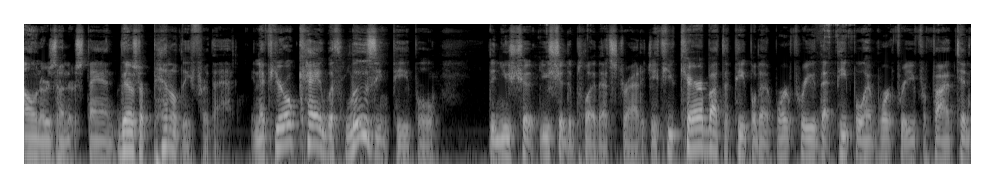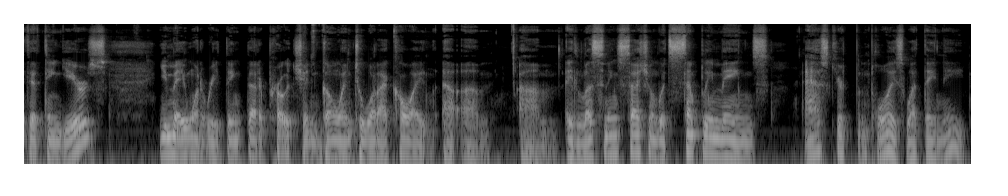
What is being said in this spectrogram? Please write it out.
owners understand there's a penalty for that. And if you're okay with losing people, then you should you should deploy that strategy. If you care about the people that work for you, that people have worked for you for 5, 10, 15 years, you may want to rethink that approach and go into what I call a, um, um, a listening session, which simply means – ask your employees what they need.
